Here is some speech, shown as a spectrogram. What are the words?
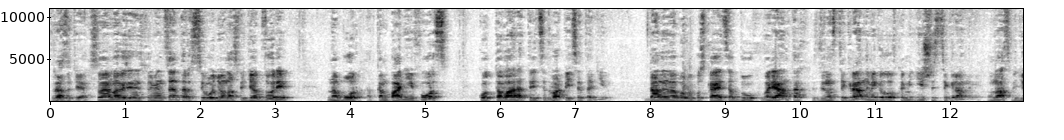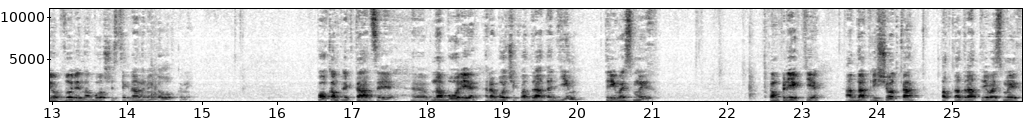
Здравствуйте, с вами магазин Инструмент Центр. Сегодня у нас в видеообзоре набор от компании Force, код товара 3251. Данный набор выпускается в двух вариантах, с 12-гранными головками и 6-гранными. У нас в видеообзоре набор с 6-гранными головками. По комплектации. Э, в наборе рабочий квадрат 1, 3 восьмых. В комплекте одна трещотка под квадрат 3 восьмых,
